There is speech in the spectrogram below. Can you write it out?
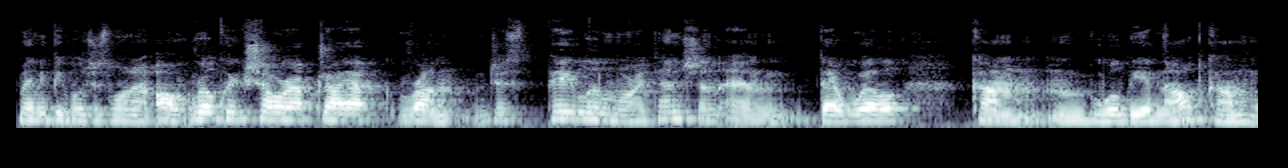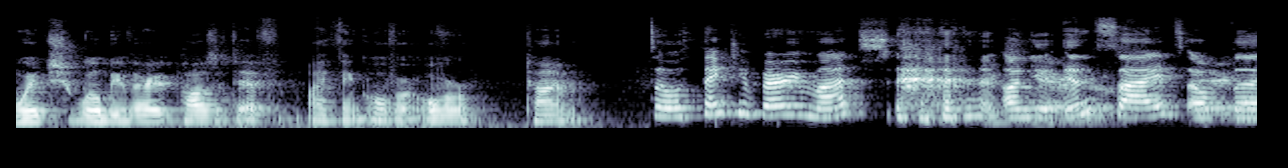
Many people just want to oh real quick shower up, dry up, run. Just pay a little more attention, and there will come will be an outcome which will be very positive. I think over over time. So thank you very much on your insights of Very the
